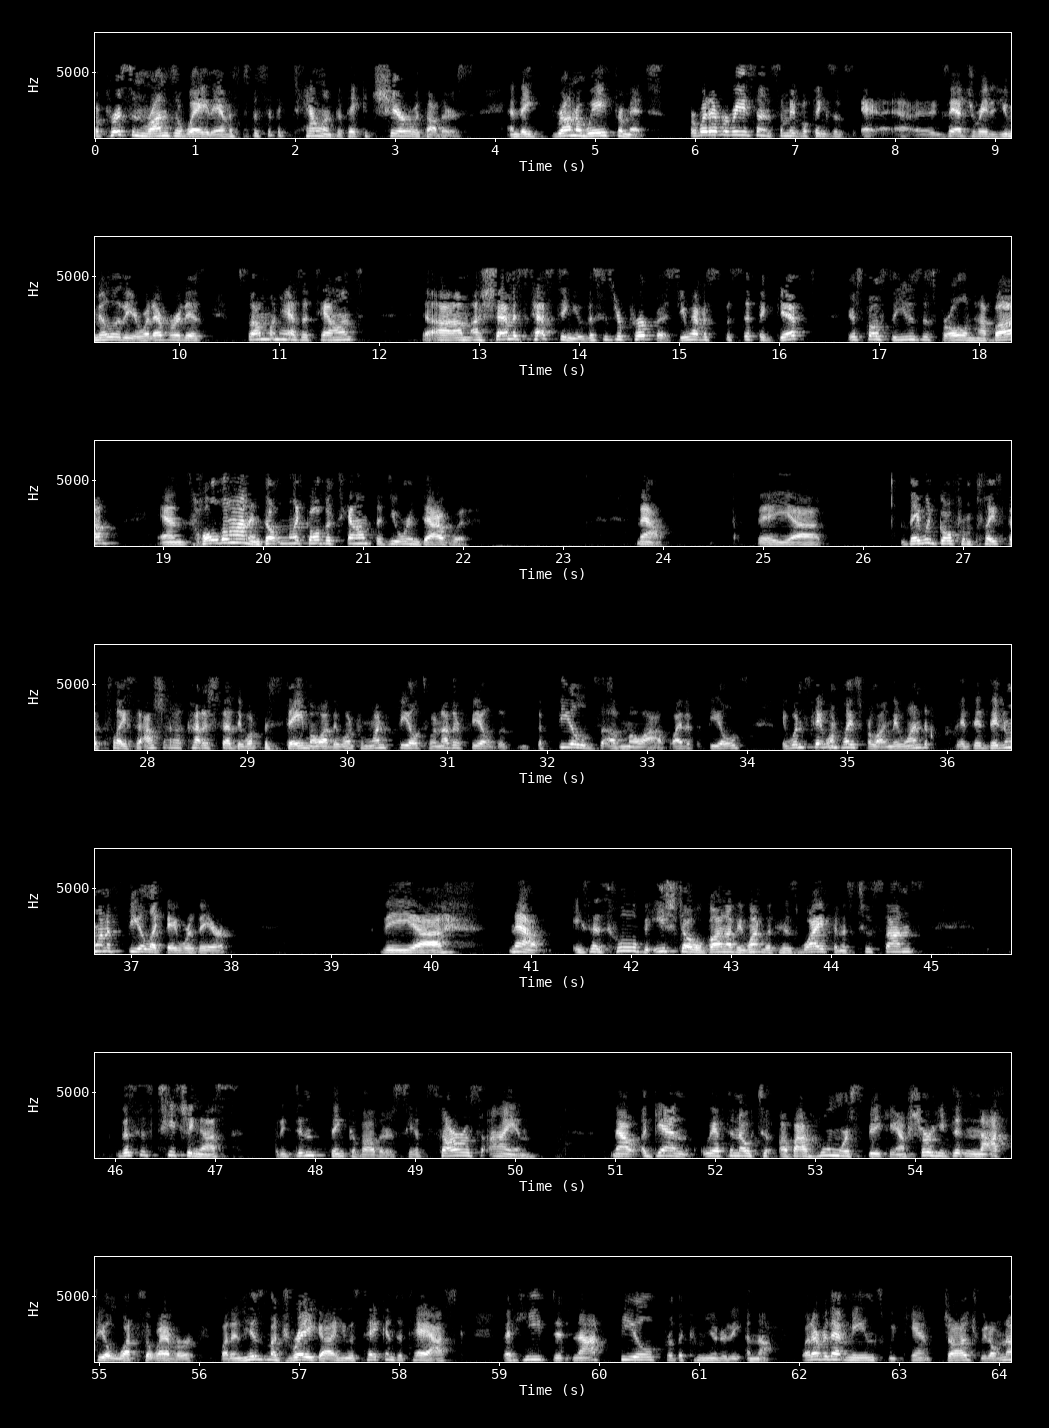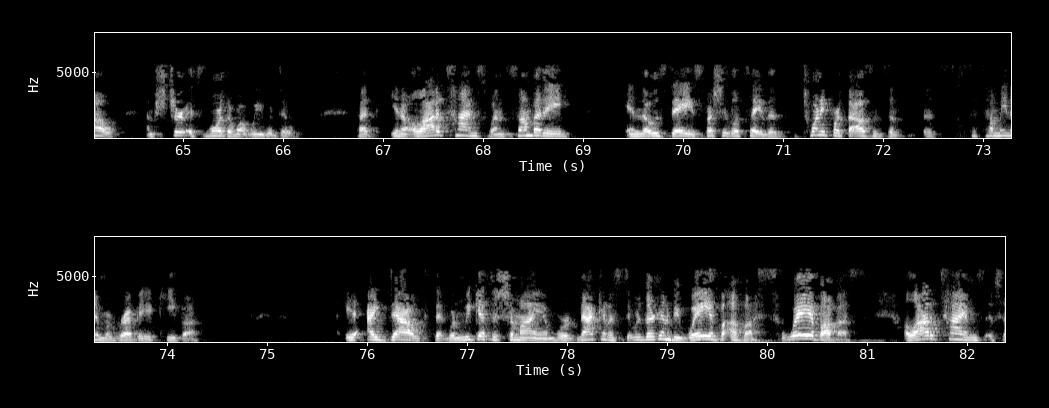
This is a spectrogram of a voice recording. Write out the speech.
if a person runs away, they have a specific talent that they could share with others, and they run away from it for whatever reason. Some people think it's uh, uh, exaggerated humility or whatever it is. Someone has a talent. Um, Hashem is testing you. This is your purpose. You have a specific gift. You're supposed to use this for Olam Haba and hold on and don't let go of the talent that you were endowed with. Now, they, uh, they would go from place to place. Al Kaddish said they went to stay Moab. They went from one field to another field, the, the, fields of Moab. Why the fields? They wouldn't stay one place for long. They wanted to, they, they didn't want to feel like they were there. The, uh, now, he says, Hu Ishto Uvanav, he went with his wife and his two sons. This is teaching us that he didn't think of others. He had sorrows ayin. Now, again, we have to know to, about whom we're speaking. I'm sure he did not feel whatsoever, but in his madrega, he was taken to task that he did not feel for the community enough. Whatever that means, we can't judge. We don't know. I'm sure it's more than what we would do. But, you know, a lot of times when somebody in those days, especially let's say the 24,000s of uh, Talmidim of Rabbi Akiva, I doubt that when we get to Shemayim, we're not going to, they're going to be way above us, way above us. A lot of times, if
